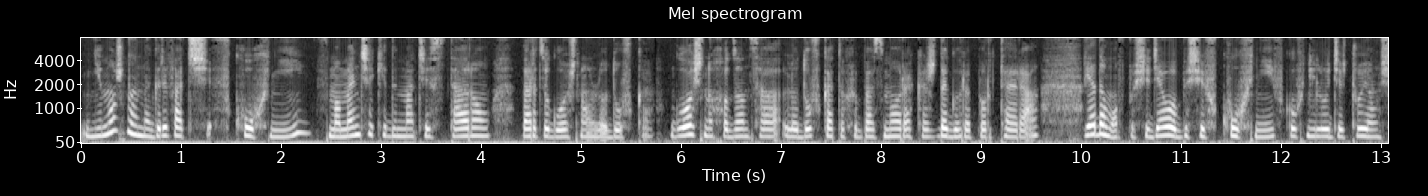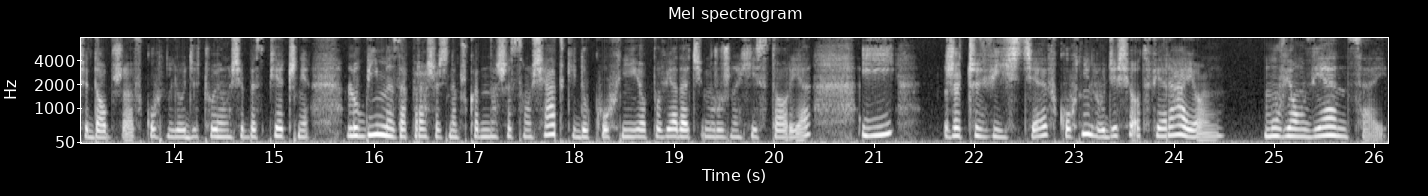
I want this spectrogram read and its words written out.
Nie można nagrywać w kuchni w momencie, kiedy macie starą, bardzo głośną lodówkę. Głośno chodząca lodówka to chyba zmora każdego reportera. Wiadomo, posiedziałoby się w kuchni, w kuchni ludzie czują się dobrze, w kuchni ludzie czują się bezpiecznie. Lubimy zapraszać na przykład nasze sąsiadki do kuchni i opowiadać im różne historie. I rzeczywiście w kuchni ludzie się otwierają, mówią więcej.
